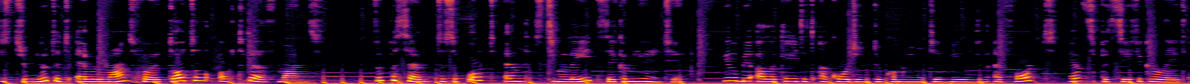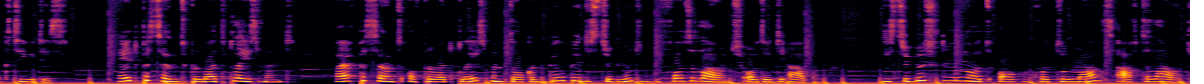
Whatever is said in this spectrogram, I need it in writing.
distributed every month for a total of 12 months. 2% to support and stimulate the community will be allocated according to community building efforts and specific related activities. 8% to private placement. 5% of private placement token will be distributed before the launch of the app Distribution will not occur for 2 months after launch.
